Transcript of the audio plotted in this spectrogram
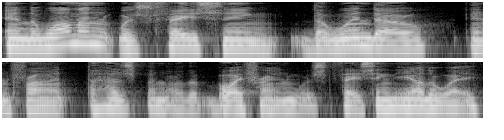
and the woman was facing the window in front. The husband or the boyfriend was facing the other way.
